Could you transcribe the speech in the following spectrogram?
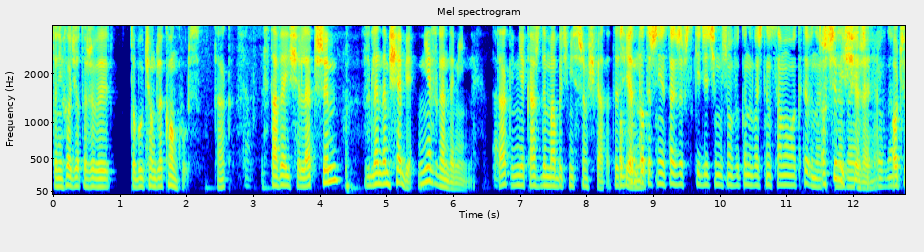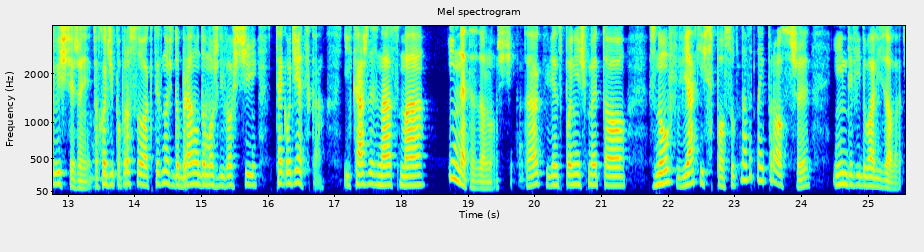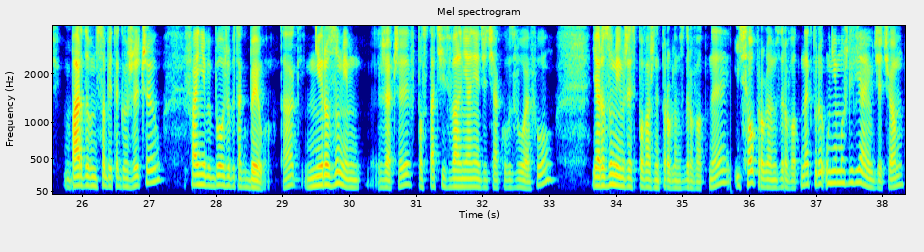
To nie chodzi o to, żeby to był ciągle konkurs. Tak? Stawiaj się lepszym względem siebie, nie względem innych. Tak. tak? Nie każdy ma być mistrzem świata. To jest jedno. To też nie jest tak, że wszystkie dzieci muszą wykonywać tę samą aktywność. Oczywiście, że nie. Prawda? Oczywiście, że nie. To chodzi po prostu o aktywność dobraną do możliwości tego dziecka. I każdy z nas ma inne te zdolności. Tak? Więc powinniśmy to Znów w jakiś sposób, nawet najprostszy, indywidualizować. Bardzo bym sobie tego życzył. Fajnie by było, żeby tak było. Tak? Nie rozumiem rzeczy w postaci zwalniania dzieciaków z WF-u. Ja rozumiem, że jest poważny problem zdrowotny i są problemy zdrowotne, które uniemożliwiają dzieciom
